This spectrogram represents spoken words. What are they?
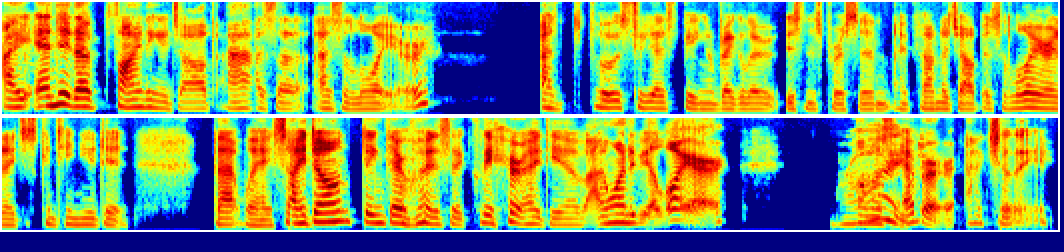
I ended up finding a job as a as a lawyer as opposed to just being a regular business person. I found a job as a lawyer and I just continued it that way. So I don't think there was a clear idea of I want to be a lawyer. Right. Almost ever, actually.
